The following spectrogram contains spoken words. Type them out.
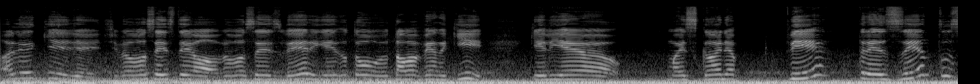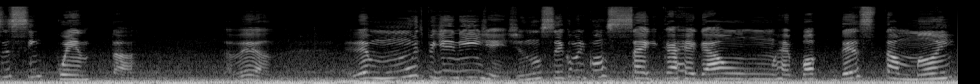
Olha aqui, gente, pra vocês terem, ó, pra vocês verem, eu, tô, eu tava vendo aqui que ele é uma Scania P350. Tá vendo? Ele é muito pequenininho, gente. Eu não sei como ele consegue carregar um, reboque desse tamanho.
